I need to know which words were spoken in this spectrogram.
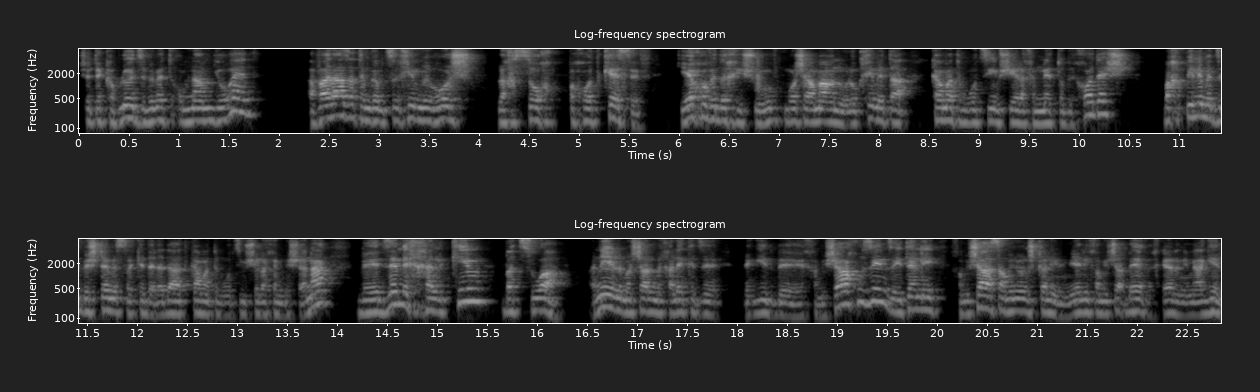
שתקבלו את זה באמת אומנם יורד, אבל אז אתם גם צריכים מראש לחסוך פחות כסף. כי איך עובד החישוב? כמו שאמרנו, לוקחים את ה, כמה אתם רוצים שיהיה לכם נטו בחודש, מכפילים את זה ב-12 כדי לדעת כמה אתם רוצים שיהיה לכם בשנה, ואת זה מחלקים בתשואה. אני למשל מחלק את זה נגיד בחמישה אחוזים, זה ייתן לי 15 מיליון שקלים. אם יהיה לי חמישה, בערך, כן, אני מעגל.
